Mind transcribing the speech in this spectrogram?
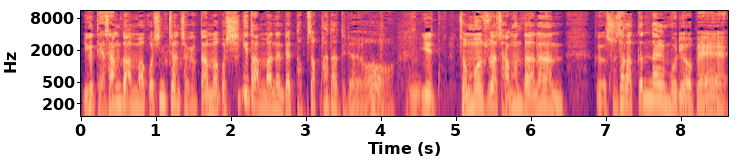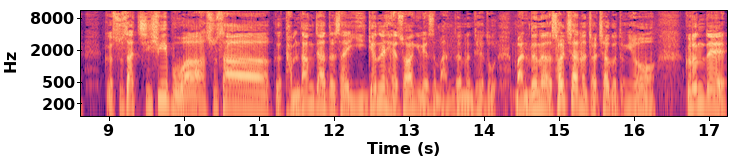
이거 대상도 안 맞고 신청 자격도 안 맞고 시기도 안 맞는데 덥석 받아들여요. 이게 전문 수사 자문단은 그 수사가 끝날 무렵에 그 수사 지휘부와 수사 그 담당자들 사이 이견을 해소하기 위해서 만드는 제도 만드는 설치하는 절차거든요. 그런데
